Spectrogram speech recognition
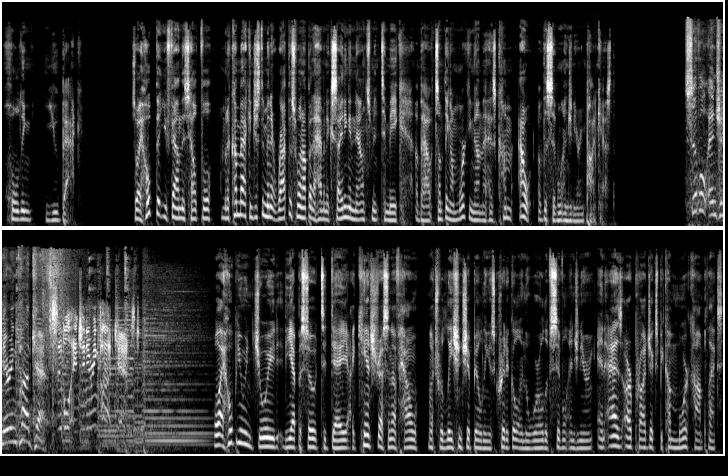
holding you back. So I hope that you found this helpful. I'm going to come back in just a minute, wrap this one up, and I have an exciting announcement to make about something I'm working on that has come out of the Civil Engineering Podcast. Civil Engineering Podcast. Civil Engineering Podcast. Well, I hope you enjoyed the episode today. I can't stress enough how much relationship building is critical in the world of civil engineering, and as our projects become more complex,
